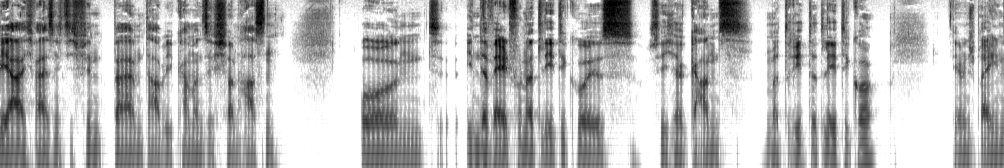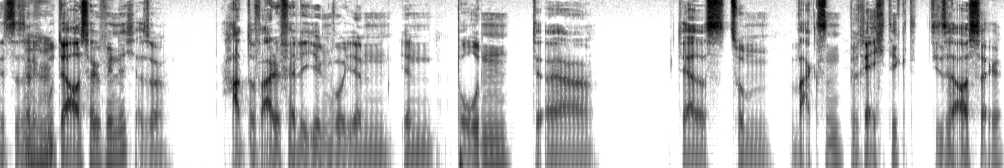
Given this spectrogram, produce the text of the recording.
Ja, ich weiß nicht. Ich finde, beim Derby kann man sich schon hassen. Und in der Welt von Atletico ist sicher ganz Madrid Atletico. Dementsprechend ist das eine mhm. gute Aussage, finde ich. Also hat auf alle Fälle irgendwo ihren, ihren Boden, der, der das zum Wachsen berechtigt, diese Aussage.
